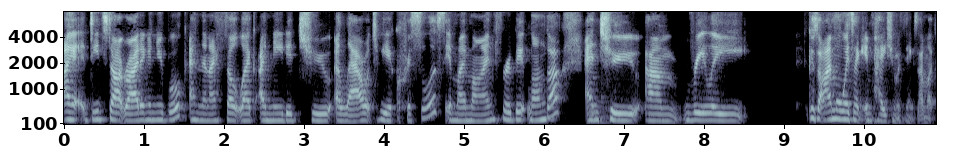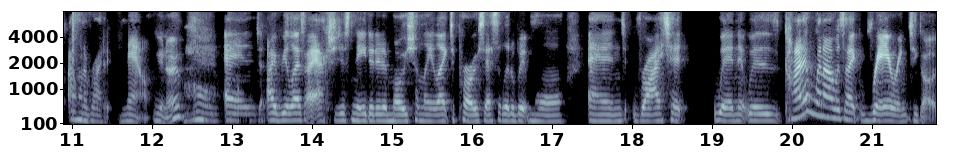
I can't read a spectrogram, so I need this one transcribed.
I did start writing a new book and then I felt like I needed to allow it to be a chrysalis in my mind for a bit longer and to um really because I'm always like impatient with things. I'm like, I want to write it now, you know? Oh, And I realized I actually just needed it emotionally, like to process a little bit more and write it when it was kind of when I was like raring to go,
